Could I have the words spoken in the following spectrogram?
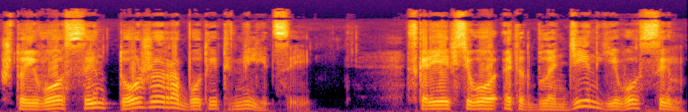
что его сын тоже работает в милиции. Скорее всего, этот блондин — его сын.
